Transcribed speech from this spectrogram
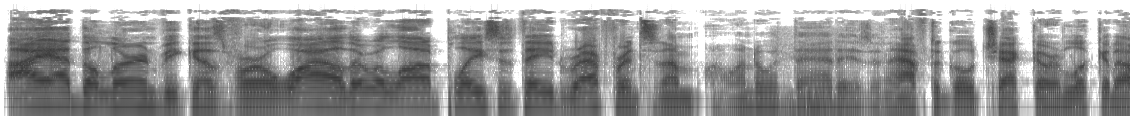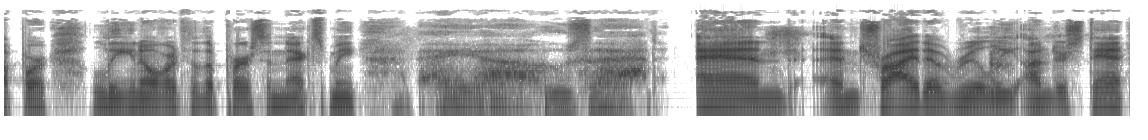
I had to learn because for a while there were a lot of places they'd reference, and I'm I wonder what that is, and have to go check or look it up or lean over to the person next to me. Hey, uh, who's that? And and try to really understand.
